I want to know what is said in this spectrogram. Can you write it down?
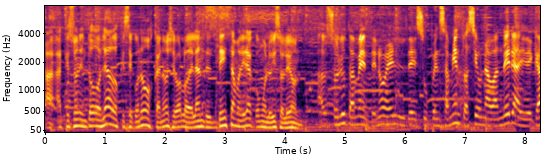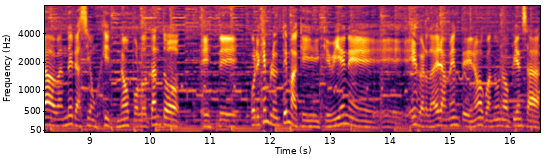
a, a que suene en todos lados, que se conozca, ¿no? Llevarlo adelante de esta manera como lo hizo León. Absolutamente, ¿no? Él de su pensamiento hacía una bandera y de cada bandera hacía un hit, ¿no? Por lo tanto, este, por ejemplo, el tema que, que viene eh, es verdaderamente, ¿no? Cuando uno piensa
